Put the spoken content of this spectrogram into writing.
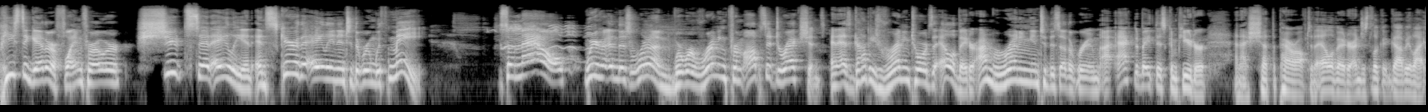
piece together a flamethrower, shoot said alien, and scare the alien into the room with me. So now we're in this run where we're running from opposite directions. And as Gabi's running towards the elevator, I'm running into this other room. I activate this computer and I shut the power off to the elevator and just look at Gabi like,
